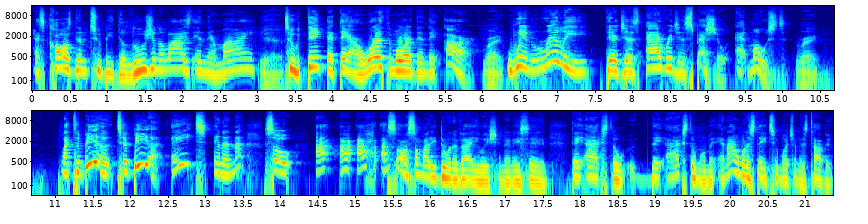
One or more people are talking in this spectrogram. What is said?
has caused them to be delusionalized in their mind Yeah. to think that they are worth more than they are. Right. When really they're just average and special at most. Right. Like to be a to be a eight and a nine. So I I I, saw somebody do an evaluation and they said they asked the they asked the woman and I don't want to stay too much on this topic.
